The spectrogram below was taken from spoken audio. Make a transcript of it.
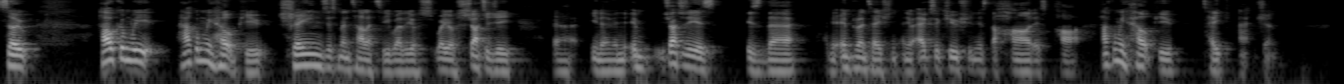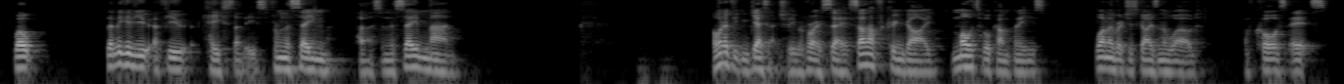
So, how can we how can we help you change this mentality? Whether your where your strategy, uh, you know, and strategy is is there, and your implementation and your execution is the hardest part. How can we help you take action? Well, let me give you a few case studies from the same person, the same man. I wonder if you can guess actually before I say South African guy, multiple companies, one of the richest guys in the world. Of course, it's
